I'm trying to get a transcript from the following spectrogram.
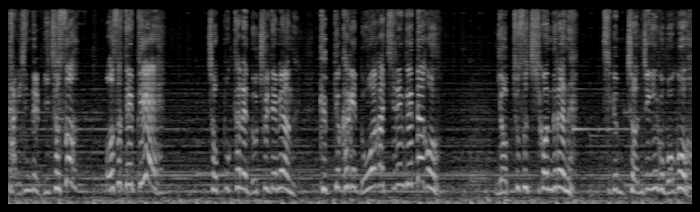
당신들 미쳤어? 어서 대피해! 저 폭탄에 노출되면 급격하게 노화가 진행된다고! 엽초소 직원들은 지금 전쟁이고 뭐고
